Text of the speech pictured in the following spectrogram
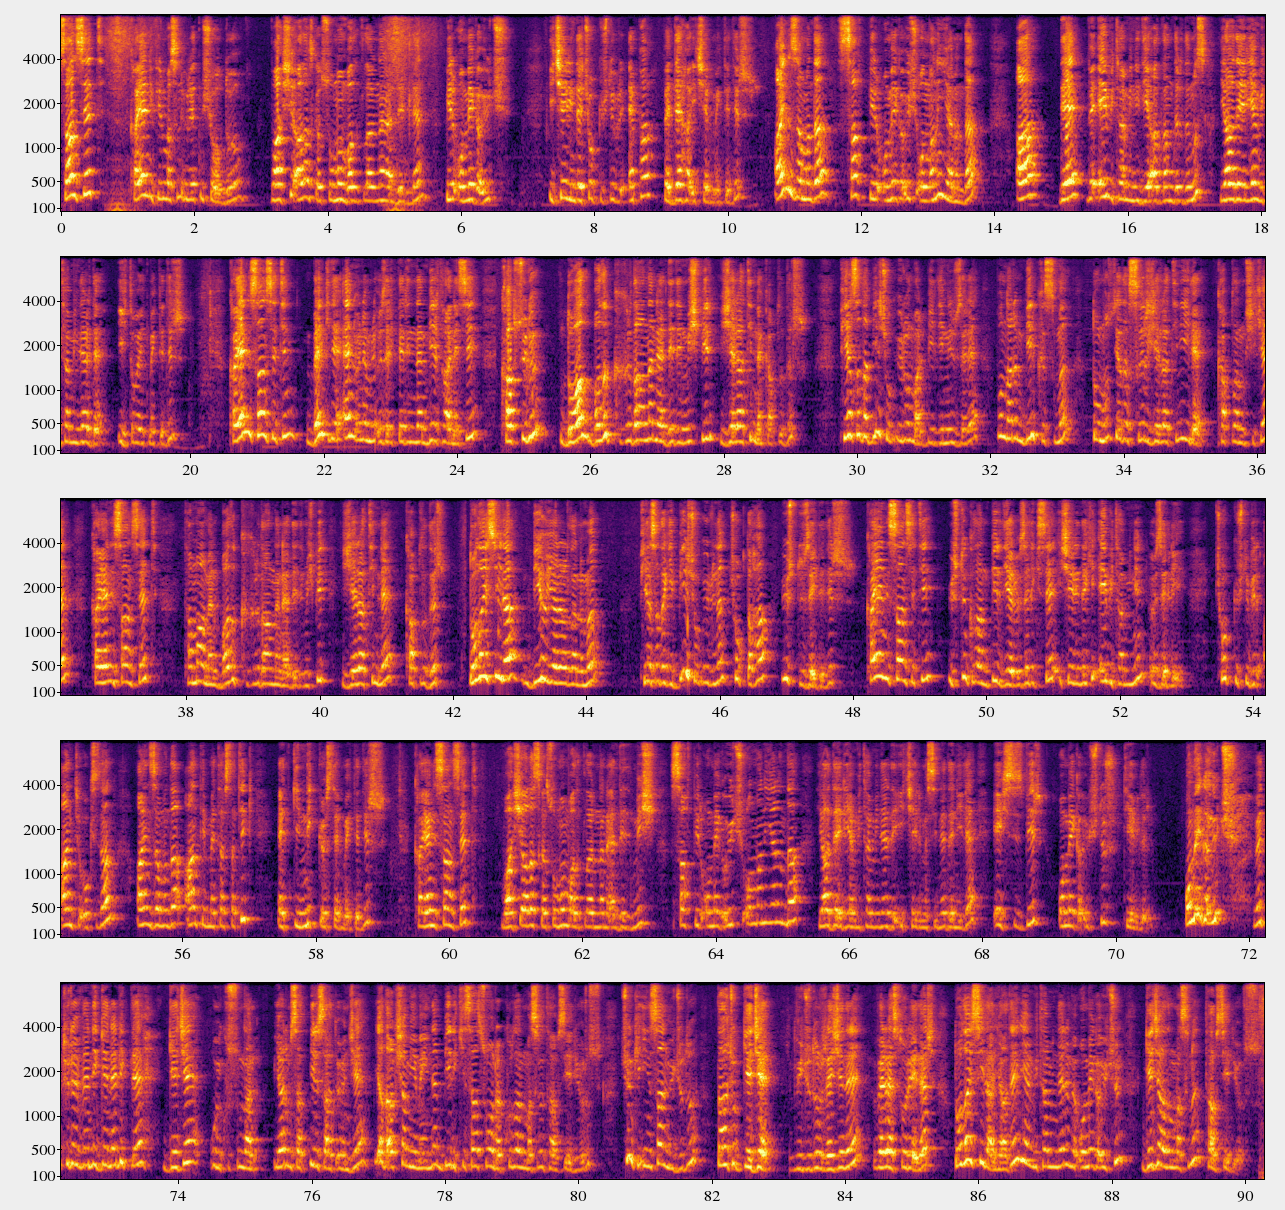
Sunset, Kayani firmasının üretmiş olduğu vahşi Alaska somon balıklarından elde edilen bir omega 3, içeriğinde çok güçlü bir EPA ve DHA içermektedir. Aynı zamanda saf bir omega 3 olmanın yanında A, D ve E vitamini diye adlandırdığımız yağda eriyen vitaminler de ihtiva etmektedir. Kayani Sunset'in belki de en önemli özelliklerinden bir tanesi kapsülü doğal balık kıkırdağından elde edilmiş bir jelatinle kaplıdır. Piyasada birçok ürün var bildiğiniz üzere. Bunların bir kısmı domuz ya da sığır jelatini ile kaplanmış iken Kayani Sunset tamamen balık kıkırdağından elde edilmiş bir jelatinle kaplıdır. Dolayısıyla biyo yararlanımı piyasadaki birçok üründen çok daha üst düzeydedir. Kayani Sunset'i üstün kılan bir diğer özellik ise içerisindeki E vitaminin özelliği. Çok güçlü bir antioksidan, aynı zamanda antimetastatik etkinlik göstermektedir. Kayani Sunset, vahşi Alaska somon balıklarından elde edilmiş saf bir omega 3 olmanın yanında yağda eriyen vitaminleri de içermesi nedeniyle eşsiz bir omega 3'tür diyebilirim. Omega 3 ve türevlerini genellikle gece uykusundan yarım saat, bir saat önce ya da akşam yemeğinden 1-2 saat sonra kullanılmasını tavsiye ediyoruz. Çünkü insan vücudu daha çok gece vücudunu rejenere ve restore eder. Dolayısıyla yağda eriyen vitaminlerin ve omega 3'ün gece alınmasını tavsiye ediyoruz.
